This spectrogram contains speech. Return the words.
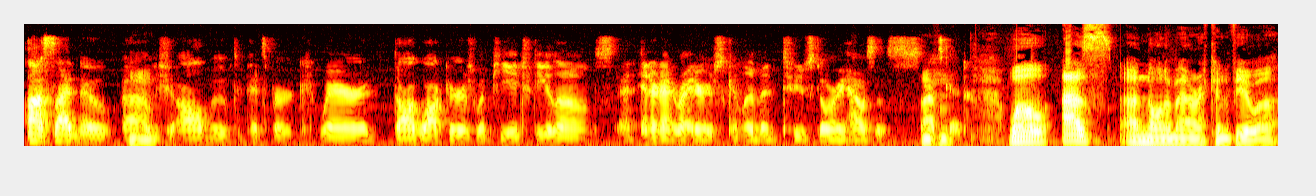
On a side note, uh, Hmm. we should all move to Pittsburgh, where dog walkers with PhD loans and internet writers can live in two-story houses. So that's Mm-hmm. good. Well, as a non-American viewer,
